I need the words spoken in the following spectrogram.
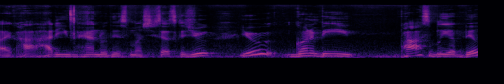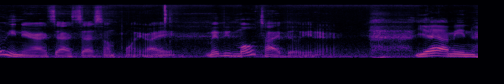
Like how, how do you handle this much success? Because you you're going to be possibly a billionaire at, at, at some point, right? Maybe multi-billionaire. Yeah, I mean,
